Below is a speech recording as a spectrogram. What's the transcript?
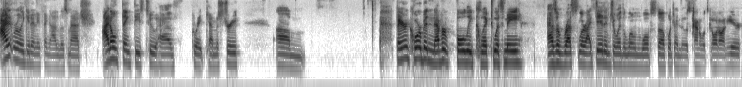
I didn't really get anything out of this match. I don't think these two have great chemistry. Um, Baron Corbin never fully clicked with me as a wrestler. I did enjoy the Lone Wolf stuff, which I know is kind of what's going on here.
